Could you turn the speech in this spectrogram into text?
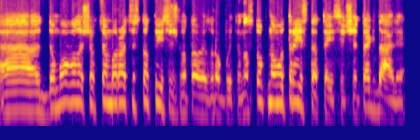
Е, домовили, що в цьому році 100 тисяч готові зробити, наступному 300 тисяч і так далі.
